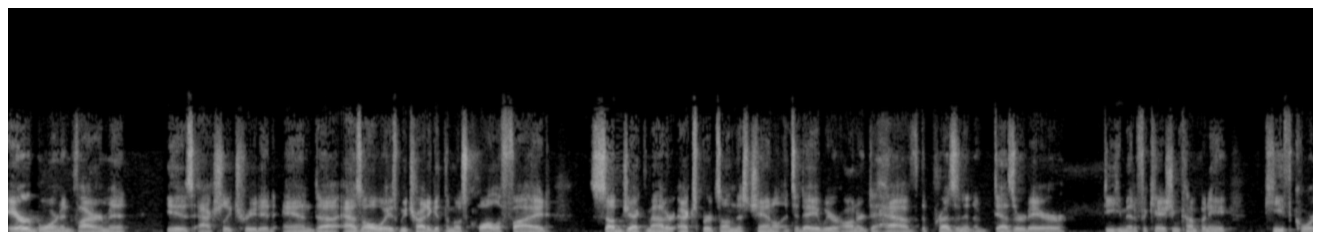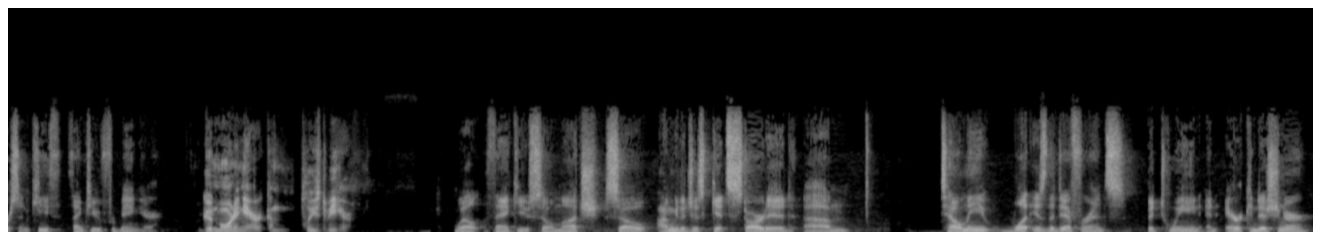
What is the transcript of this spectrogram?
airborne environment is actually treated. And uh, as always, we try to get the most qualified subject matter experts on this channel. And today we are honored to have the president of Desert Aire Dehumidification Company, Keith Coursin. Keith, thank you for being here. Good morning, Eric. I'm pleased to be here. Well, thank you so much. So I'm going to just get started. Um, tell me what is the difference between an air conditioner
